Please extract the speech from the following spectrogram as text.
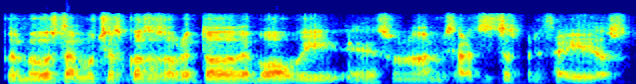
pues me gustan muchas cosas, sobre todo de Bowie, es uno de mis artistas preferidos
